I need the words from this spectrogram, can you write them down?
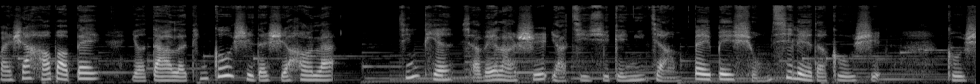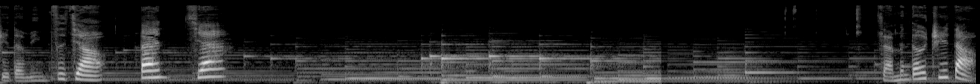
晚上好，宝贝，又到了听故事的时候了。今天小薇老师要继续给你讲贝贝熊系列的故事，故事的名字叫《搬家》。咱们都知道，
